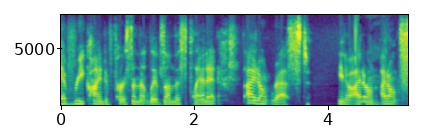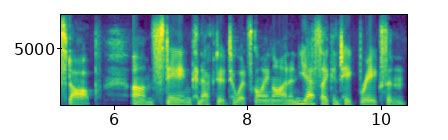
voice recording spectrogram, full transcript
every kind of person that lives on this planet i don't rest you know i don't mm. i don't stop um, staying connected to what's going on and yes i can take breaks and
